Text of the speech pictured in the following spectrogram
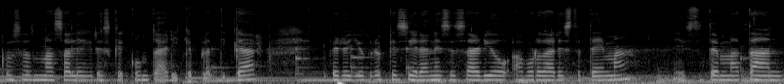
cosas más alegres que contar y que platicar, pero yo creo que si era necesario abordar este tema, este tema tan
